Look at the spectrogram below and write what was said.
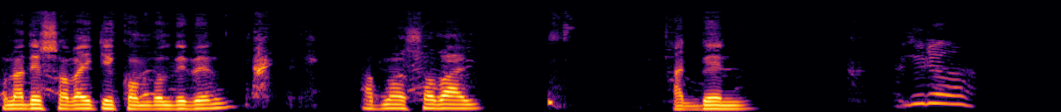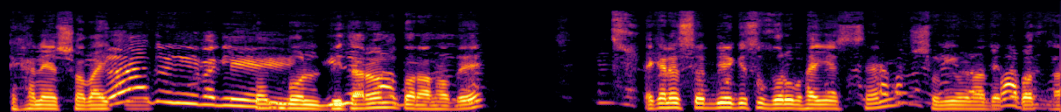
ওনাদের সবাইকে কম্বল দেবেন। আপনার সবাই থাকবেন। এখানে সবাইকে কম্বল বিতরণ করা হবে। এখানে সদ্য কিছু বড় ভাই এসছেন শুনি ওনাদের কথা।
